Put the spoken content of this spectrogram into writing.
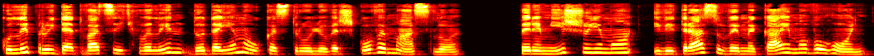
Коли пройде 20 хвилин, додаємо у каструлю вершкове масло, перемішуємо і відразу вимикаємо вогонь.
